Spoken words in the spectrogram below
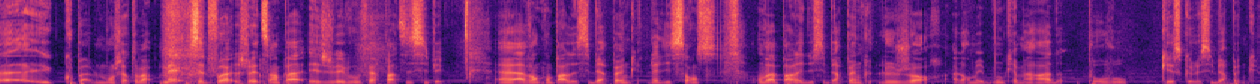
Euh, coupable, mon cher Thomas. Mais cette fois, je vais être sympa et je vais vous faire participer. Euh, avant qu'on parle de Cyberpunk, la licence, on va parler du Cyberpunk, le genre. Alors mes bons camarades, pour vous, qu'est-ce que le Cyberpunk?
